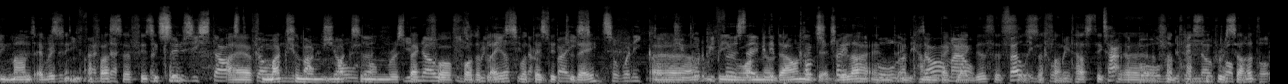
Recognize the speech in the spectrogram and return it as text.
demand as- as a everything of us uh, physically. as he I have go on your maximum shoulder, maximum you respect know for, for the players, what they did today. so when he comes, Uh, to be being 1 aid, 0 down at, at Villa on the ball, and, and coming arm back like this is, is a fantastic uh, ball, there'd have been no fantastic result. but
